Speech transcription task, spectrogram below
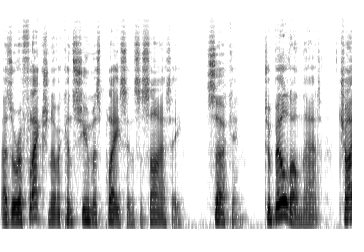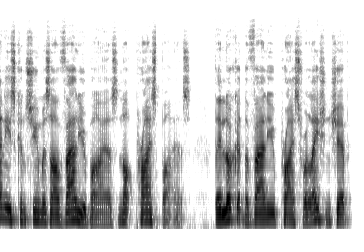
as a reflection of a consumer's place in society. Sirkin. To build on that, Chinese consumers are value buyers, not price buyers. They look at the value price relationship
